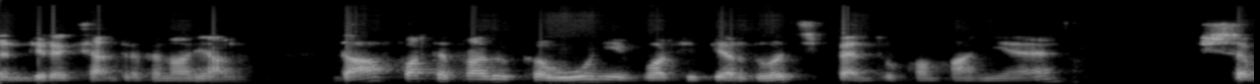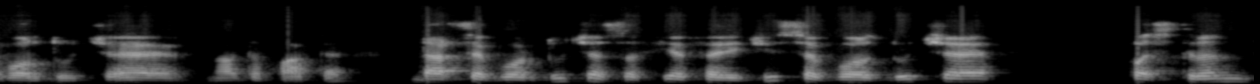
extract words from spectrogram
în direcția antreprenorială. Da, foarte probabil că unii vor fi pierduți pentru companie și se vor duce în altă parte, dar se vor duce să fie fericiți, se vor duce păstrând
